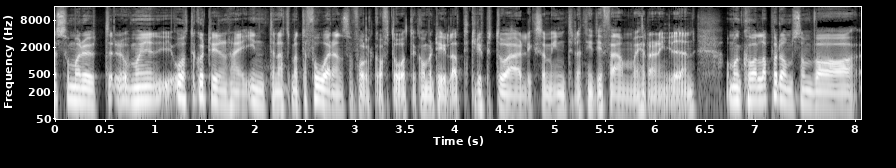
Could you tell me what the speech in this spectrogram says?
zoomar ut, om man återgår till den här internetmetaforen som folk ofta återkommer till, att krypto är liksom internet 95 och hela den grejen. Om man kollar på de som var,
